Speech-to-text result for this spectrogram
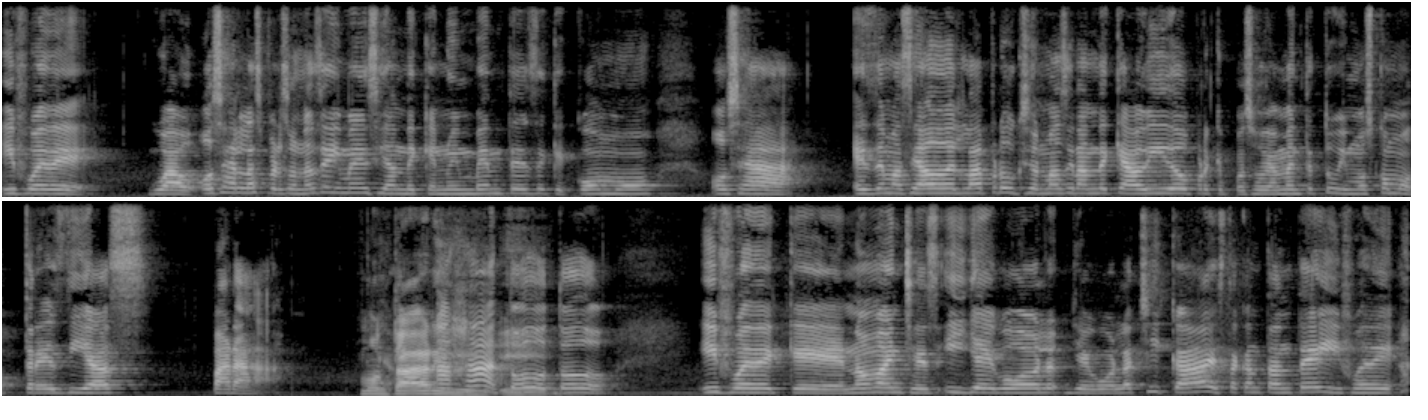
Y fue de, wow, o sea, las personas de ahí me decían de que no inventes, de que cómo, o sea, es demasiado, es la producción más grande que ha habido, porque pues obviamente tuvimos como tres días para... Montar y... Ajá, todo, todo. Y fue de que, no manches, y llegó, llegó la chica, esta cantante, y fue de, ¡Ah!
